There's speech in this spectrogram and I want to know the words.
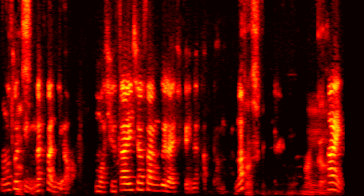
その時中にはもう主催者さんぐらいしかいなかったのかな。確かに。なんうんか、はい。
